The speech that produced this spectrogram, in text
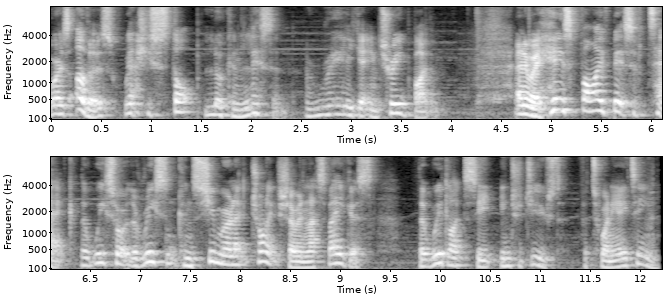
whereas others we actually stop, look and listen and really get intrigued by them. Anyway, here's five bits of tech that we saw at the recent Consumer Electronics Show in Las Vegas that we'd like to see introduced for 2018.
